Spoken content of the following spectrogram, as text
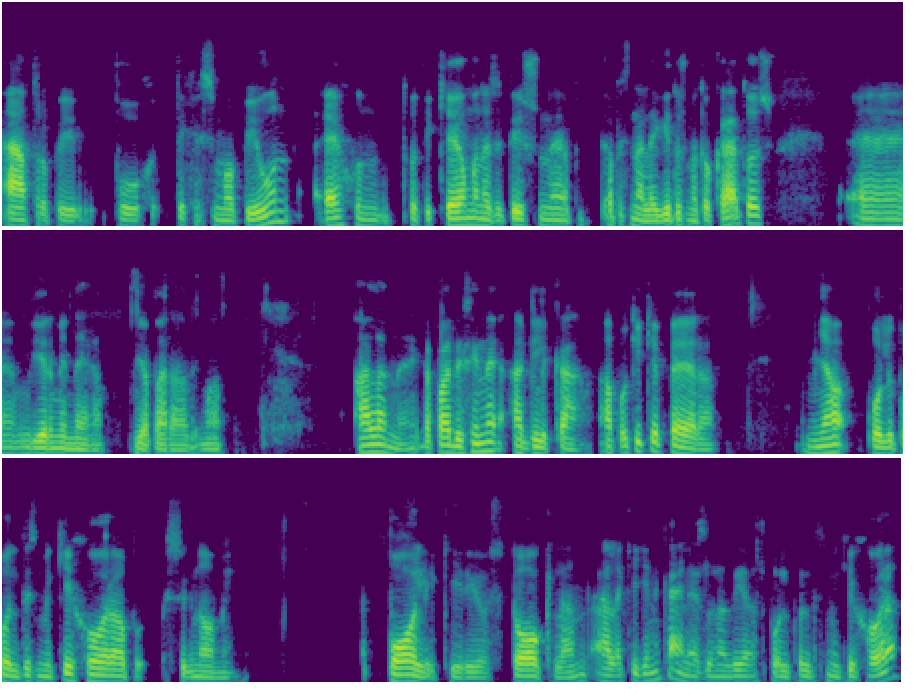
άνθρωποι που τη χρησιμοποιούν έχουν το δικαίωμα να ζητήσουν από την αλλαγή τους με το κράτος ε, διερμηνέα, για παράδειγμα. Αλλά ναι, η απάντηση είναι αγγλικά. Από εκεί και πέρα, μια πολυπολιτισμική χώρα, συγγνώμη, πόλη κυρίως, το Όκλαντ, αλλά και γενικά η Νέα Ζηλανδία ως πολυπολιτισμική χώρα,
